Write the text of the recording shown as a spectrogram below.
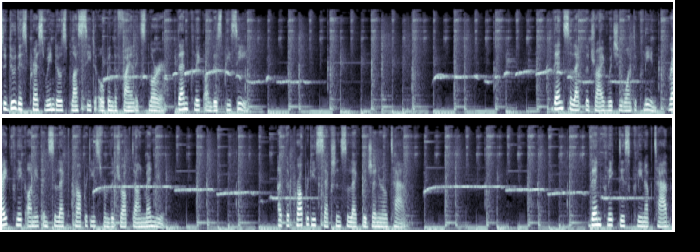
To do this press Windows plus C to open the File Explorer, then click on this PC. Then select the drive which you want to clean. Right-click on it and select Properties from the drop-down menu. At the Properties section select the General tab. Then click Disk Cleanup tab,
